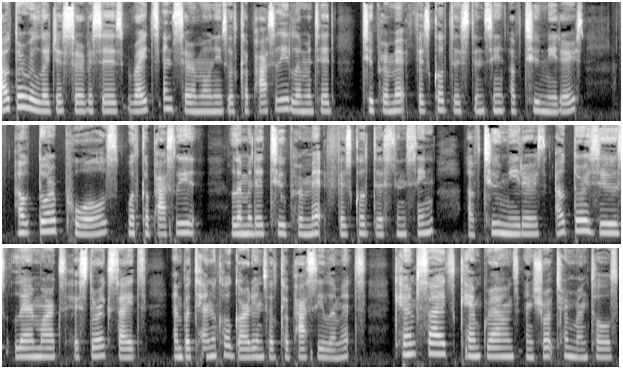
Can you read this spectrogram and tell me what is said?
Outdoor religious services, rites, and ceremonies with capacity limited to permit physical distancing of 2 meters. Outdoor pools with capacity limited to permit physical distancing of 2 meters. Outdoor zoos, landmarks, historic sites, and botanical gardens with capacity limits campsites, campgrounds, and short term rentals,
